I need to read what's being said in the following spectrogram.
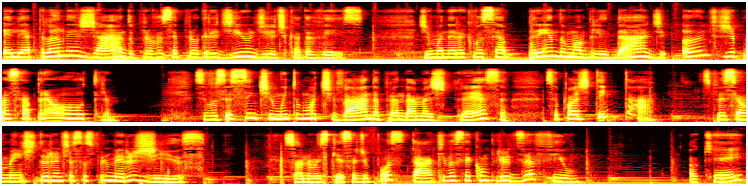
ele é planejado para você progredir um dia de cada vez de maneira que você aprenda uma habilidade antes de passar para outra. Se você se sentir muito motivada para andar mais depressa, você pode tentar, especialmente durante esses primeiros dias. Só não esqueça de postar que você cumpriu o desafio, ok?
